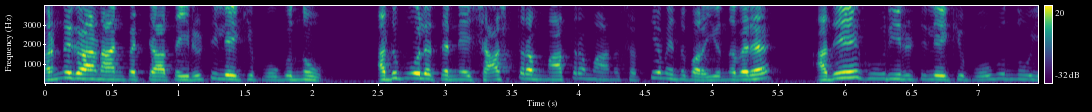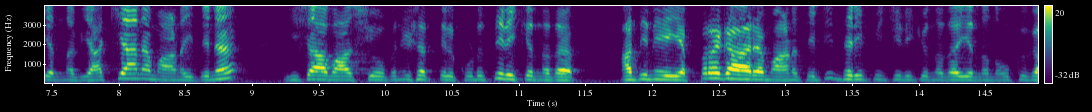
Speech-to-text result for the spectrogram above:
കണ്ണു കാണാൻ പറ്റാത്ത ഇരുട്ടിലേക്ക് പോകുന്നു. അതുപോലെ തന്നെ ശാസ്ത്രം മാത്രമാണ് സത്യം എന്ന് പറയുന്നവര് അതേ കൂരിരുട്ടിലേക്ക് പോകുന്നു എന്ന വ്യാഖ്യാനമാണ് ഇതിന് ഈശാവാസ്യോപനിഷത്തിൽ കൊടുത്തിരിക്കുന്നത്. അതിനെ എപ്രകാരമാണ് തെറ്റിദ്ധരിപ്പിച്ചിരിക്കുന്നത് എന്ന് നോക്കുക.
